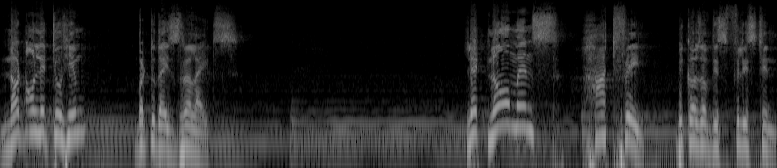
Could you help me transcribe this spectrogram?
not only to him, but to the Israelites. Let no man's heart fail because of this Philistine.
